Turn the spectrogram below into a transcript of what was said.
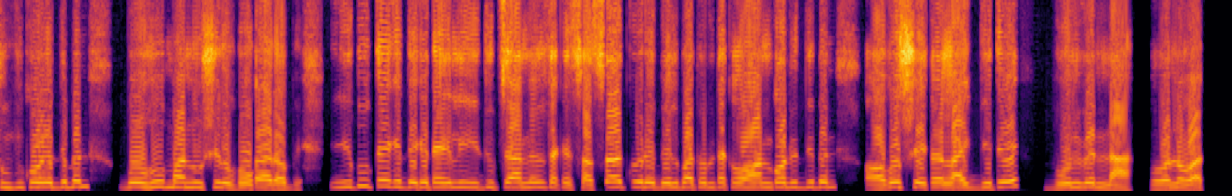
সুযোগ করে দেবেন। বহু মানুষের উপকার হবে। ইউটিউব থেকে দেখে থাকলে ইউটিউব চ্যানেলটাকে সাবস্ক্রাইব করে বেল বাটনটাকে অন করে দিবেন। অবশ্যই এটা লাইক দিতে ভুলবেন না। ধন্যবাদ।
